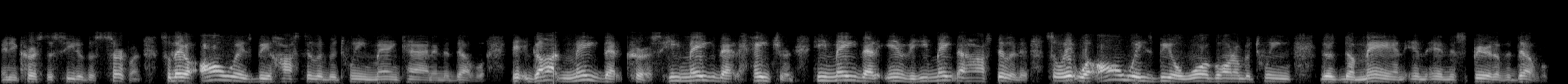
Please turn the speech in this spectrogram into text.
and he cursed the seed of the serpent. So there will always be hostility between mankind and the devil. It, God made that curse. He made that hatred. He made that envy. He made that hostility. So it will always be a war going on between the, the man in and the spirit of the devil.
